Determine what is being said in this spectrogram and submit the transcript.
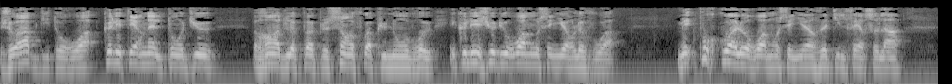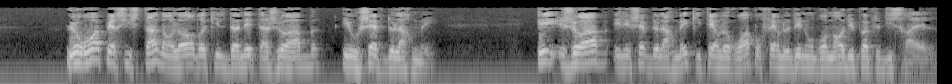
Joab dit au roi Que l'Éternel ton Dieu rende le peuple cent fois plus nombreux et que les yeux du roi mon Seigneur le voient. Mais pourquoi le roi mon Seigneur veut-il faire cela? Le roi persista dans l'ordre qu'il donnait à Joab et aux chefs de l'armée. Et Joab et les chefs de l'armée quittèrent le roi pour faire le dénombrement du peuple d'Israël.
